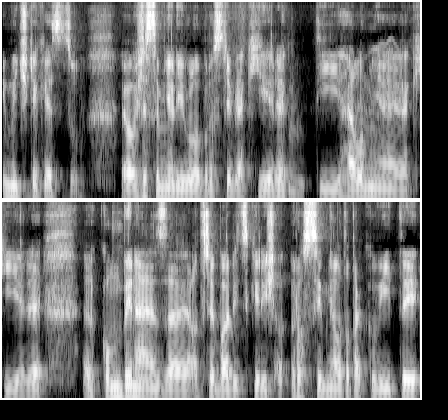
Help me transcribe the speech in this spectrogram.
image těch jezdců. Jo, že se mě líbilo prostě, v jaký jede tý helmě, jaký jede eh, kombinéze a třeba vždycky, když Rossi měl to takový ty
